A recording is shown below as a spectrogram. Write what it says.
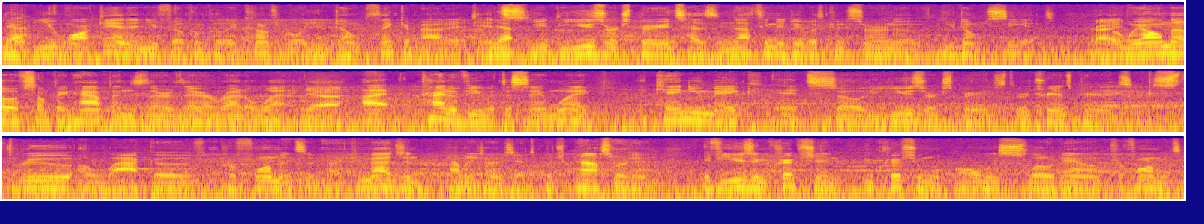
Yeah. But you walk in and you feel completely comfortable. You don't think about it. It's Yep. you, the user experience has nothing to do with concern of you don't see it. Right. But we all know if something happens, they're there right away. Yeah. I kind of view it the same way. Can you make it so the user experience through transparency, through a lack of performance impact? Imagine how many times you have to put your password in. If you use encryption, encryption will always slow down performance.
